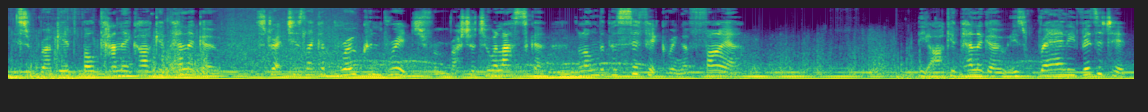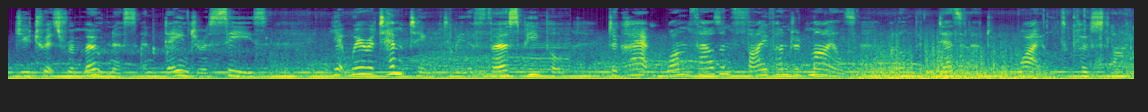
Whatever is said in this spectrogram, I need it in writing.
This rugged volcanic archipelago stretches like a broken bridge from Russia to Alaska along the Pacific Ring of Fire. The archipelago is rarely visited due to its remoteness and dangerous seas, yet we're attempting to be the first people to kayak 1,500 miles along the desolate, wild coastline.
